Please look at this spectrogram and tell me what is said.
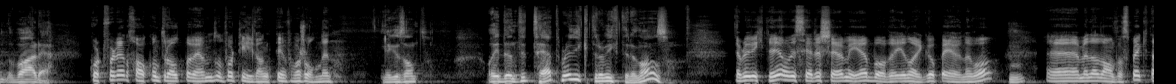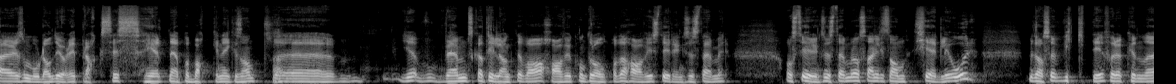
hva er det? Kort for det, ha kontroll på hvem som får tilgang til informasjonen din. Ikke sant. Og identitet blir viktigere og viktigere nå, altså. Det blir viktig, og vi ser det skjer mye både i Norge og på EU-nivå. Mm. Eh, men et annet aspekt er liksom hvordan du gjør det i praksis, helt ned på bakken. ikke sant? Ja. Eh, hvem skal ha tilgang til hva? Har vi kontroll på det? Har vi styringssystemer? Og styringssystemer også er en litt sånn kjedelig ord. Men det er også viktig for å kunne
